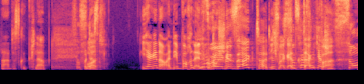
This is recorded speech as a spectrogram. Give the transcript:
dann hat es geklappt. Und Sofort. ja, genau, an dem Wochenende, wo er schon- gesagt hat. Ich war so ganz Ich dankbar. Mhm. habe schon so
